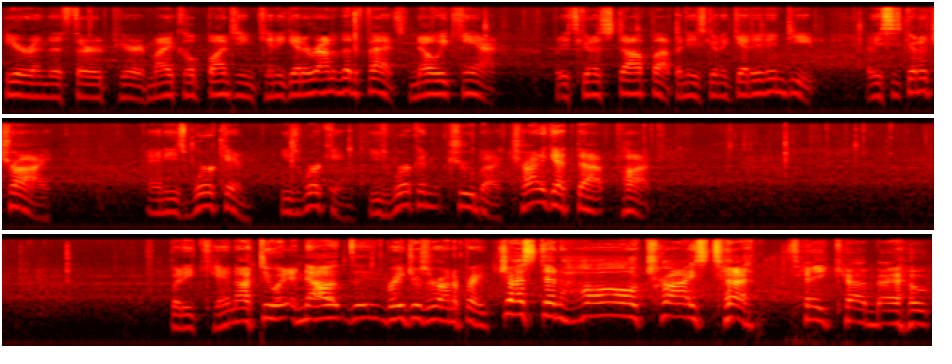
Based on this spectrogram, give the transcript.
here in the third period. Michael Bunting, can he get around to the defense? No, he can't. But he's going to stop up and he's going to get it in deep. At least he's going to try. And he's working. He's working. He's working Trouba, trying to get that puck. but he cannot do it. And now the Rangers are on a break. Justin Holl tries to take him out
